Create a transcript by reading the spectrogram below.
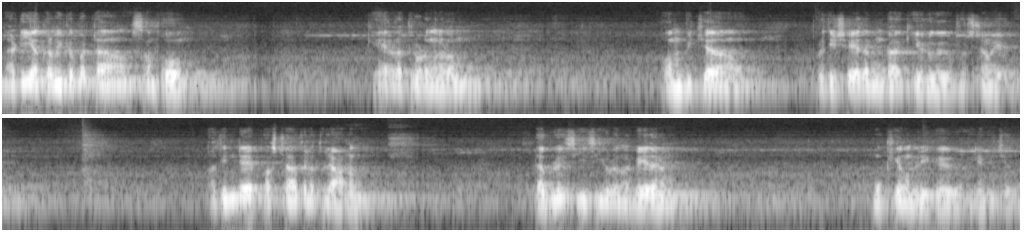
നടി ആക്രമിക്കപ്പെട്ട സംഭവം കേരളത്തിലുടനീളം വമ്പിച്ച പ്രതിഷേധമുണ്ടാക്കിയൊരു പ്രശ്നമായിരുന്നു. അതിന്റെ പശ്ചാത്തലത്തിലാണ് ഡബ്ല്യു സി സിയുടെ നിവേദനം മുഖ്യമന്ത്രിക്ക് ലഭിച്ചത്.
